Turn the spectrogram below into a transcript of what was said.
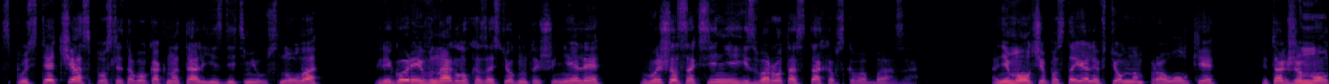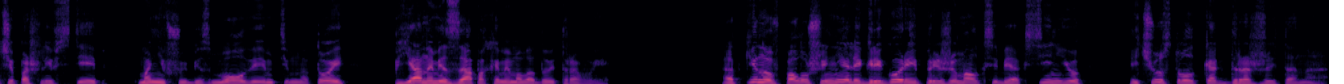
Спустя час после того, как Наталья с детьми уснула, Григорий в наглухо застегнутой шинели вышел с Аксиньей из ворот Астаховского база. Они молча постояли в темном проулке и также молча пошли в степь, манившую безмолвием, темнотой, пьяными запахами молодой травы. Откинув полу шинели, Григорий прижимал к себе Аксинью и чувствовал, как дрожит она,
